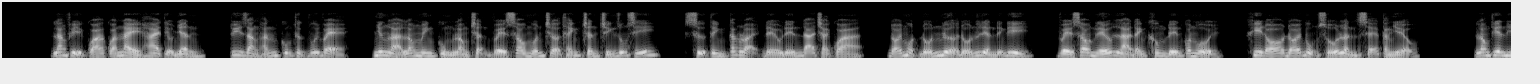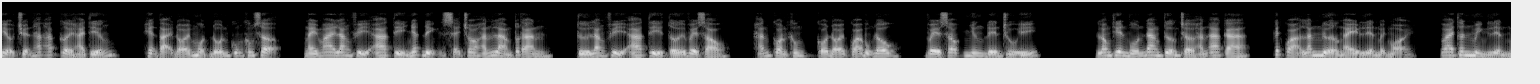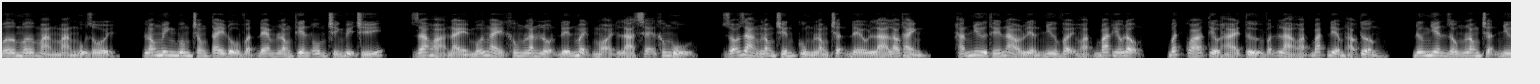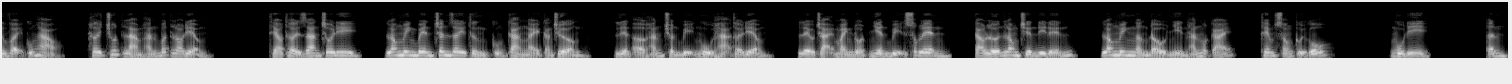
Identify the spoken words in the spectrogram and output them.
Lang phỉ quá quán này hai tiểu nhân, tuy rằng hắn cũng thực vui vẻ, nhưng là Long Minh cùng Long trận về sau muốn trở thành chân chính dũng sĩ, sự tình các loại đều đến đã trải qua, đói một đốn nửa đốn liền đĩnh đi, về sau nếu là đánh không đến con ngồi, khi đó đói bụng số lần sẽ càng nhiều. Long Thiên hiểu chuyện hắc hắc cười hai tiếng, hiện tại đói một đốn cũng không sợ, ngày mai lăng phỉ A tỷ nhất định sẽ cho hắn làm tốt ăn, từ lăng phỉ A tỷ tới về sau, hắn còn không có đói quá bụng đâu, về sau nhưng đến chú ý. Long Thiên vốn đang tưởng chờ hắn A ca, kết quả lăn nửa ngày liền mệt mỏi, vai thân mình liền mơ mơ màng màng ngủ rồi. Long Minh buông trong tay đồ vật đem Long Thiên ôm chính vị trí, gia hỏa này mỗi ngày không lăn lộn đến mệt mỏi là sẽ không ngủ. Rõ ràng Long Chiến cùng Long Trận đều là lao thành, hắn như thế nào liền như vậy hoạt bát hiếu động, bất quá tiểu hài tử vẫn là hoạt bát điểm hảo tưởng, đương nhiên giống Long Trận như vậy cũng hảo, hơi chút làm hắn bất lo điểm. Theo thời gian trôi đi, Long Minh bên chân dây thừng cũng càng ngày càng trường, liền ở hắn chuẩn bị ngủ hạ thời điểm, lều trại mảnh đột nhiên bị sốc lên, cao lớn Long Chiến đi đến, Long Minh ngẩng đầu nhìn hắn một cái, thêm xong tuổi gỗ. Ngủ đi. Ân.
